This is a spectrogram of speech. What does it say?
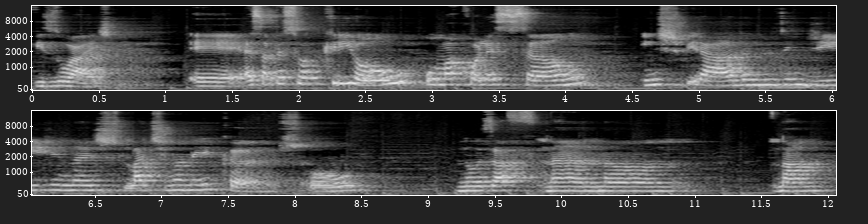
visuais. É, essa pessoa criou uma coleção inspirada nos indígenas latino-americanos ou nos, na, na, na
